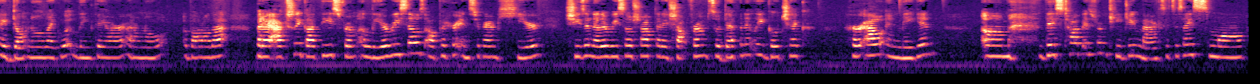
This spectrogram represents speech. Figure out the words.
I don't know like what length they are. I don't know about all that. But I actually got these from Aaliyah Resales. I'll put her Instagram here. She's another resale shop that I shop from. So definitely go check her out and Megan. Um, this top is from TJ Maxx. It's a size small.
